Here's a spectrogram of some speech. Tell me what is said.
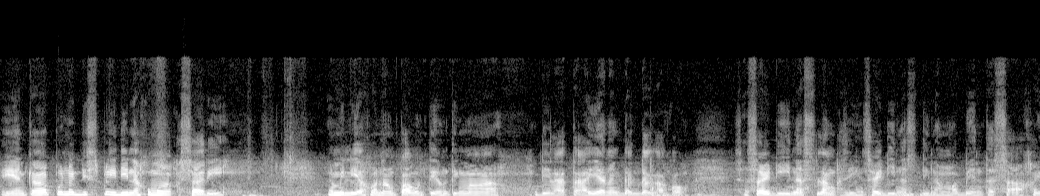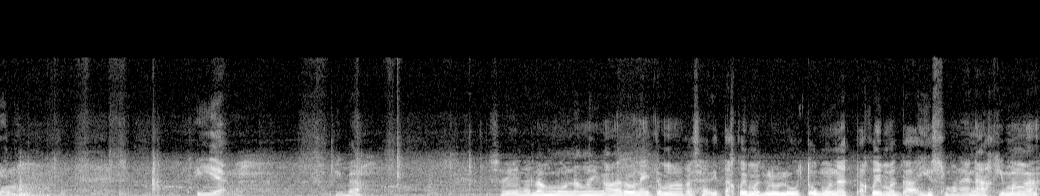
Ayan, kahapon nag-display din ako mga kasari. Namili ako ng paunti-unting mga dilata. Ayan, nagdagdag ako sa sardinas lang. Kasi yung sardinas din ang mabenta sa akin. Ayan. Diba? So, yan na lang muna ngayong araw na ito mga kasari. Ako'y magluluto muna at ako'y mag-aayos muna na aking mga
